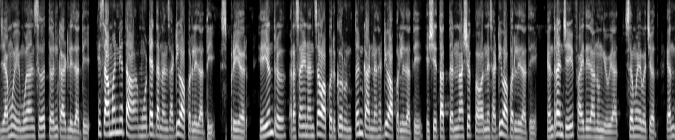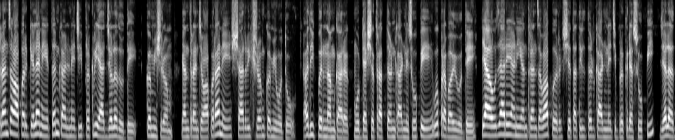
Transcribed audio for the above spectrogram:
ज्यामुळे मुळांसह तण काढले जाते. हे सामान्यतः मोठ्या तणांसाठी वापरले जाते. स्प्रेयर हे यंत्र रसायनांचा वापर करून तण काढण्यासाठी वापरले जाते. हे शेतात तणनाशक फवारण्यासाठी वापरले जाते. यंत्रांचे फायदे जाणून घेऊयात. समय बचत. यंत्रांचा वापर केल्याने तण काढण्याची प्रक्रिया जलद होते. कमी श्रम. यंत्रांच्या वापराने शारीरिक श्रम कमी होतो. अधिक परिणामकारक. मोठ्या क्षेत्रात तण काढणे सोपे व प्रभावी होते. या अवजारे आणि यंत्रांचा वापर शेतातील तण काढण्याची प्रक्रिया सोपी जलद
